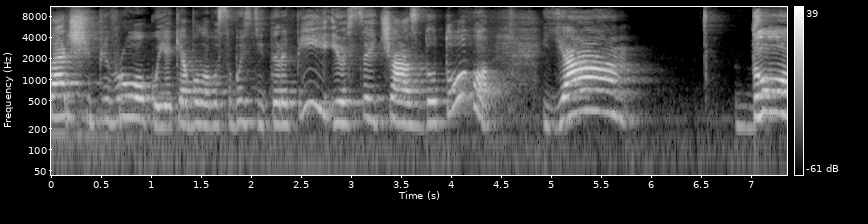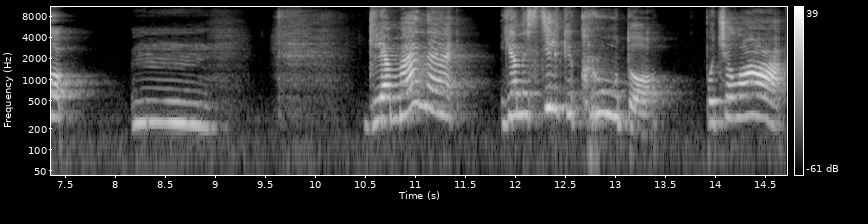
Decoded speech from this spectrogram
перші півроку, як я була в особистій терапії, і ось цей час до того, я до. Для мене я настільки круто почала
